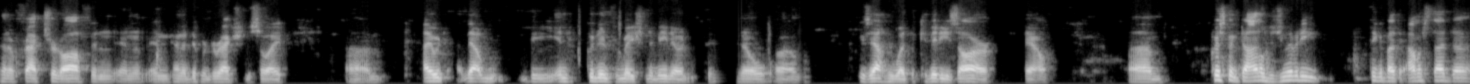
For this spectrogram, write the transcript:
kind of fractured off in, in, in kind of different directions. So I, um, I would, that would be in, good information to me to, to know um, exactly what the committees are now. Um, Chris McDonald, did you have anything about the Amistad uh,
